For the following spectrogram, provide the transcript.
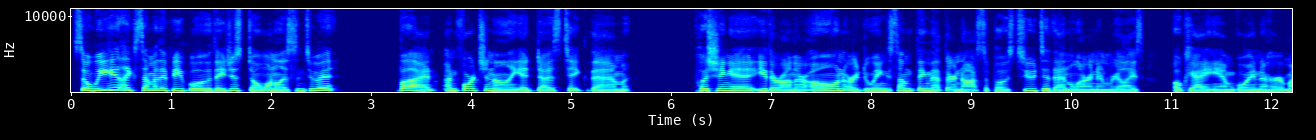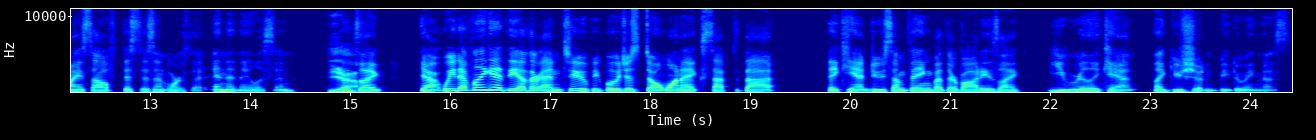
So we get like some of the people who they just don't want to listen to it. But unfortunately, it does take them pushing it either on their own or doing something that they're not supposed to to then learn and realize, okay, I am going to hurt myself. This isn't worth it. And then they listen. Yeah. It's like, yeah, we definitely get the other end too. People who just don't want to accept that they can't do something, but their body's like, you really can't. Like, you shouldn't be doing this.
